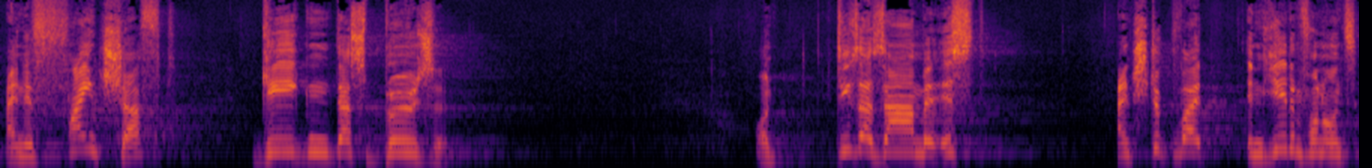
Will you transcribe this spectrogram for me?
eine Feindschaft gegen das Böse. Und dieser Same ist ein Stück weit in jedem von uns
